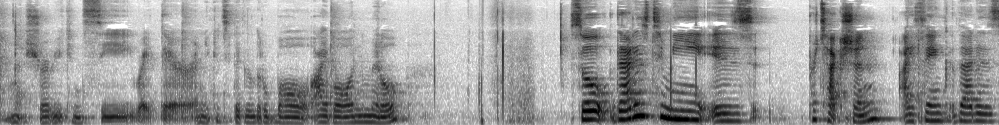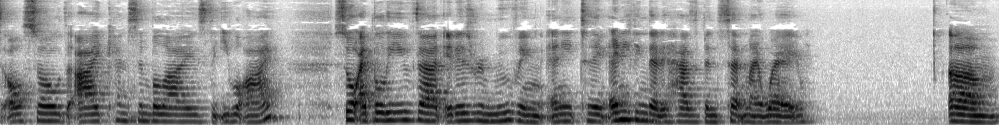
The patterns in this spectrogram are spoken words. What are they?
I'm not sure if you can see right there. And you can see like a little ball, eyeball in the middle. So that is to me is protection. I think that is also the eye can symbolize the evil eye. So I believe that it is removing anything anything that it has been set my way. Um,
